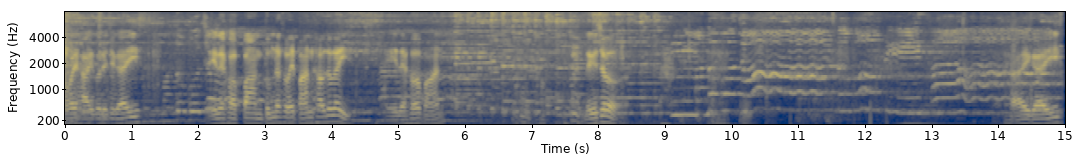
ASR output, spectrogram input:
সবাই হাই করেছে গাইস এই দেখো পান। তোমরা সবাই পান খাও তো গাইস এই দেখো পান। দেখেছ? হাই গাইস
